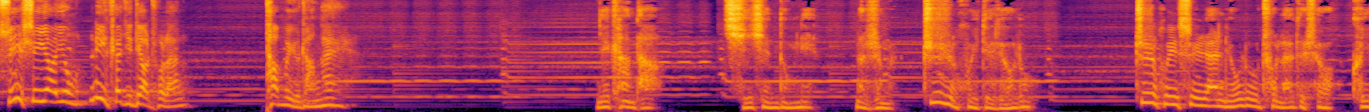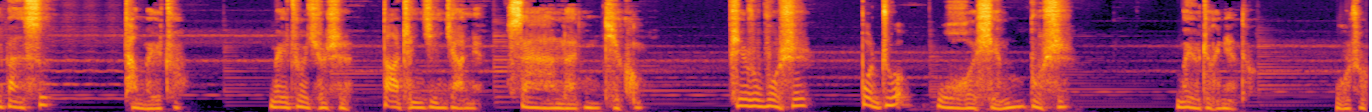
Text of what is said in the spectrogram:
随时要用，立刻就调出来了，他没有障碍。你看他起心动念，那是什么？智慧的流露。智慧虽然流露出来的时候可以办事，他没住，没住就是大乘经讲的三轮体空。譬如布施，不着我行布施，没有这个念头，无助。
